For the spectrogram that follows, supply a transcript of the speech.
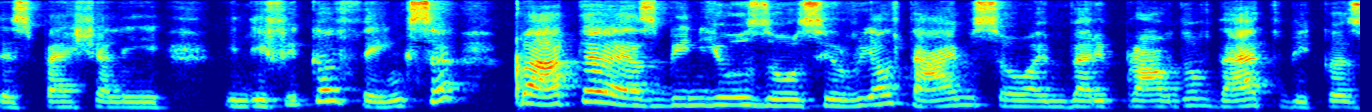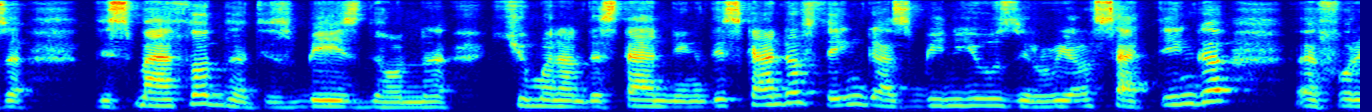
especially in difficult things, but uh, has been used also in real time. So I'm very proud of that because uh, this method that is based on uh, human understanding, this kind of thing has been used in real setting. Uh, for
